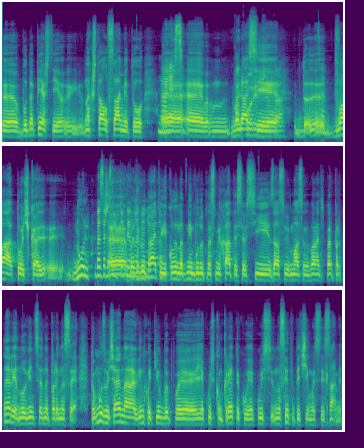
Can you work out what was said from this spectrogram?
е, в Будапешті, е, на кшталт саміту е, е, в В Алясці Анкоріджі, так. д- 2.0 Безрезультативно е, без результатів, і коли над ним будуть насміхатися всі засоби масової інформації пар- партнери, ну він це не перенесе. Тому, звичайно, він хотів би е, якусь конкретику, якусь наситити чимось цей саміт.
